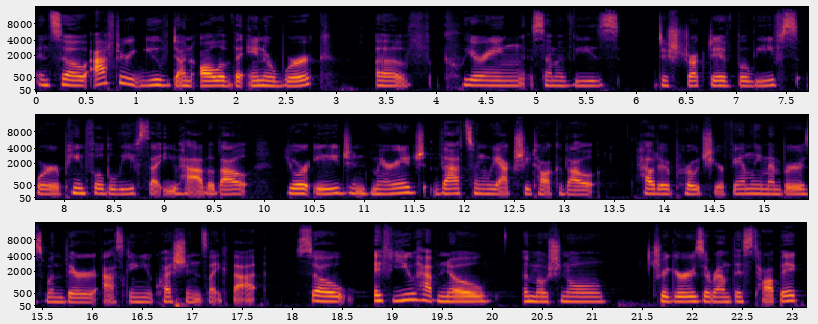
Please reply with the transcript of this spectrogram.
And so, after you've done all of the inner work of clearing some of these destructive beliefs or painful beliefs that you have about your age and marriage, that's when we actually talk about how to approach your family members when they're asking you questions like that. So, if you have no emotional triggers around this topic,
